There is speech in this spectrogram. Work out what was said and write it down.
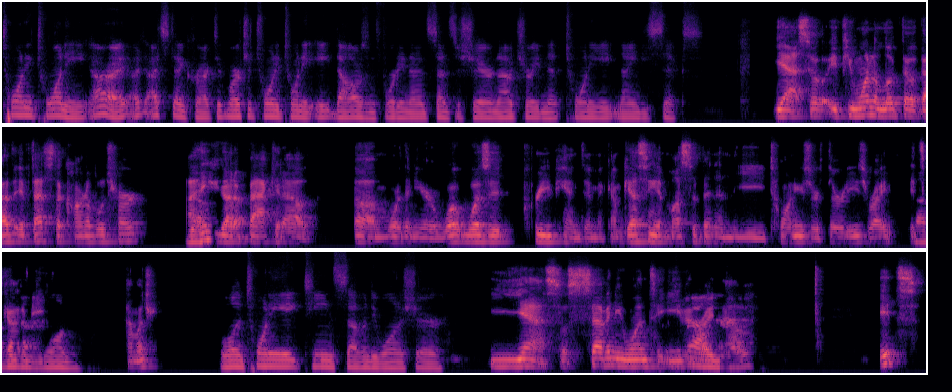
2020. All right, I, I stand corrected. March of 2020, eight dollars and forty nine cents a share. Now trading at 28.96. Yeah. So if you want to look though, that if that's the Carnival chart, yeah. I think you got to back it out uh, more than a year. What was it pre-pandemic? I'm guessing it must have been in the 20s or 30s, right? It's got to be one. How much? Well, in 2018, 71 a share. Yeah, so 71 to even right now. It's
